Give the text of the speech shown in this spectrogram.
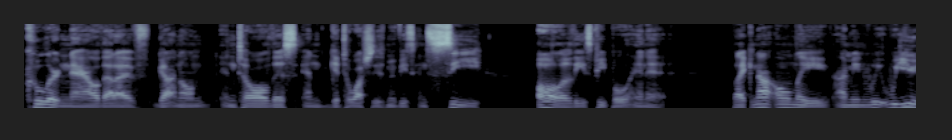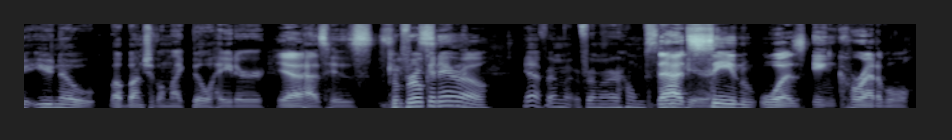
cooler now that I've gotten on into all this and get to watch these movies and see all of these people in it. Like not only, I mean, we, we you you know a bunch of them. Like Bill Hader Yeah. has his From Broken scene. Arrow. Yeah, from from our home state That here. scene was incredible.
